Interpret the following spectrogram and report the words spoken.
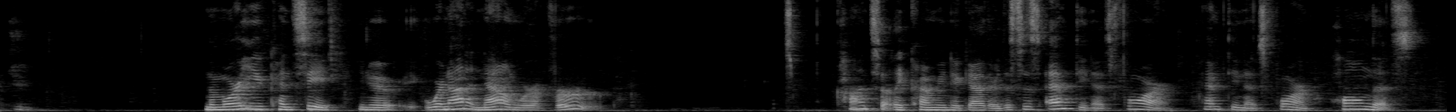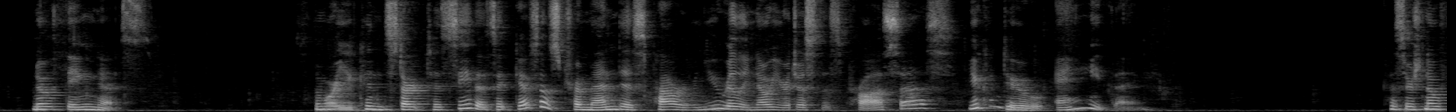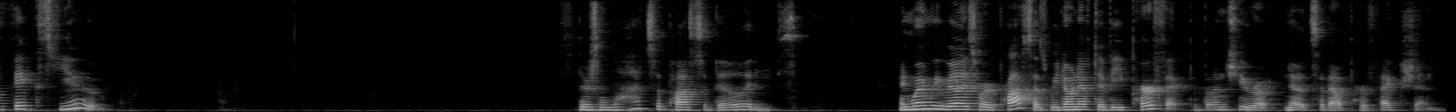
The more you can see, you know, we're not a noun, we're a verb. It's constantly coming together. This is emptiness, form, emptiness, form, wholeness, no thingness. The more you can start to see this, it gives us tremendous power. When you really know you're just this process, you can do anything because there's no fixed you. There's lots of possibilities. And when we realize we're a process, we don't have to be perfect. Bunji wrote notes about perfection.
